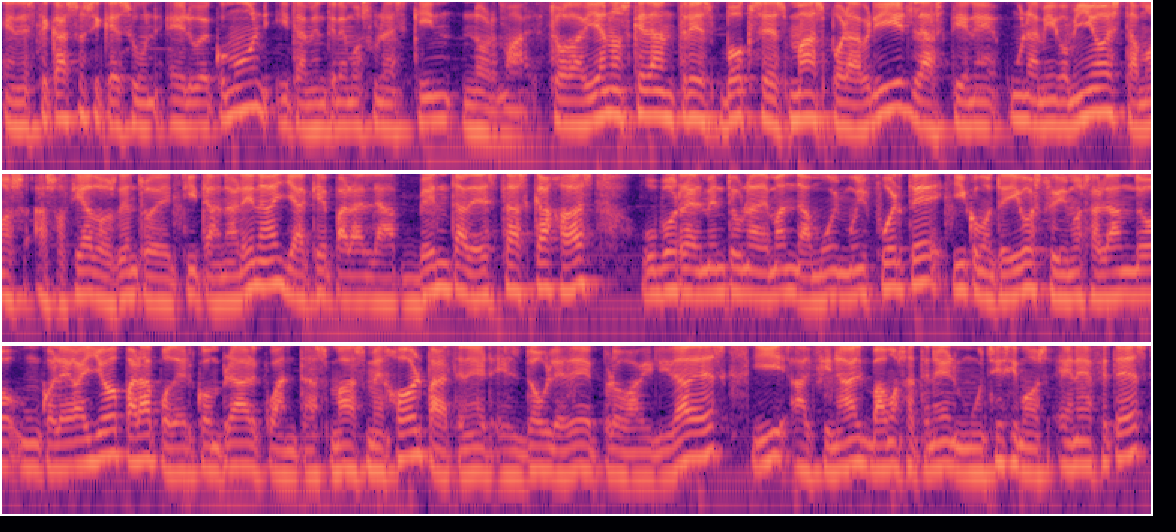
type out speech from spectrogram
En este caso sí que es un héroe común y también tenemos una skin normal. Todavía nos quedan tres boxes más por abrir. Las tiene un amigo mío. Estamos asociados dentro de Titan Arena ya que para la venta de estas cajas hubo realmente una demanda muy muy fuerte y como te digo estuvimos hablando un colega y yo para poder comprar cuantas más mejor para tener el doble de probabilidades y al final vamos a tener muchísimos NFTs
